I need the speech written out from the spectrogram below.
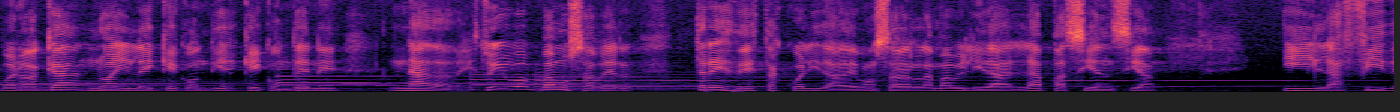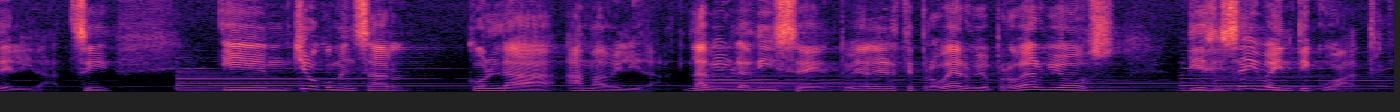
Bueno, acá no hay ley que condene, que condene nada de esto. Y vamos a ver tres de estas cualidades. Vamos a ver la amabilidad, la paciencia y la fidelidad. ¿sí? Y quiero comenzar con la amabilidad. La Biblia dice, te voy a leer este proverbio, Proverbios 16, 24.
